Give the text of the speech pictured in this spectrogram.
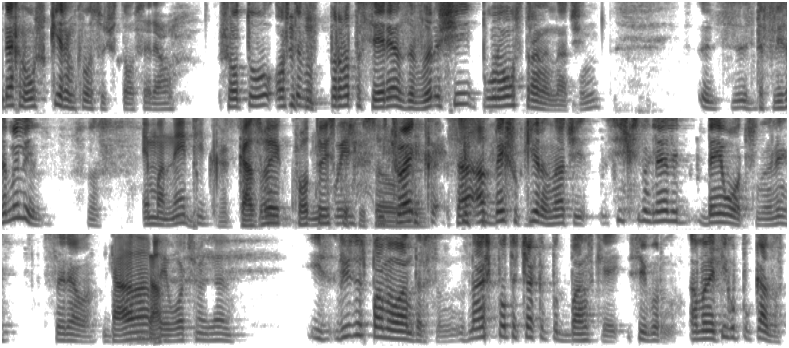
бях много шокиран какво се случва в този сериал. Защото още в първата серия завърши по много странен начин. Да влизаме ли в... Ема не, ти... казвай каквото Никой- искаш. Мисъл. Ми, човек, сега аз бех шокиран. Значи, всички сме гледали Baywatch, нали? Сериала. Да, да, Да. да. Baywatch сме гледали. И виждаш Памел Андерсън. Знаеш какво те чака под Банския, сигурно. Ама не ти го показват.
